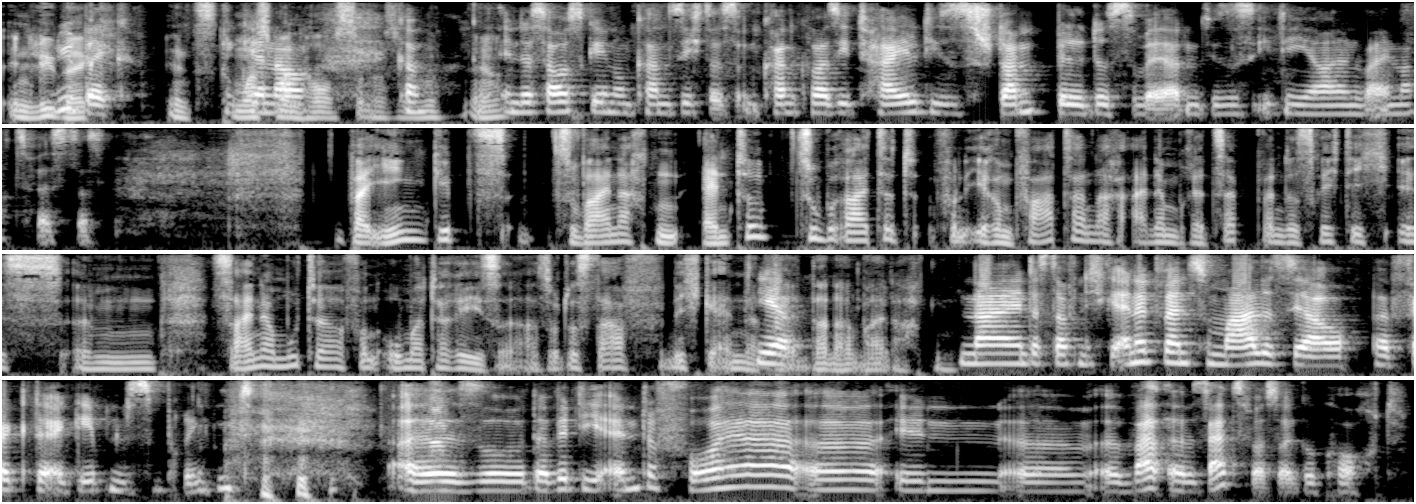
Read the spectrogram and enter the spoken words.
in Lübeck, Lübeck ins Thomas genau, Mann Haus oder so. Kann, ne? ja. In das Haus gehen und kann sich das und kann quasi Teil dieses Standbildes werden, dieses idealen Weihnachtsfestes. Bei Ihnen gibt es zu Weihnachten Ente, zubereitet von Ihrem Vater nach einem Rezept, wenn das richtig ist, ähm, seiner Mutter von Oma Therese. Also das darf nicht geändert ja. werden dann an Weihnachten. Nein, das darf nicht geändert werden, zumal es ja auch perfekte Ergebnisse bringt. also da wird die Ente vorher äh, in äh, äh, Salzwasser gekocht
